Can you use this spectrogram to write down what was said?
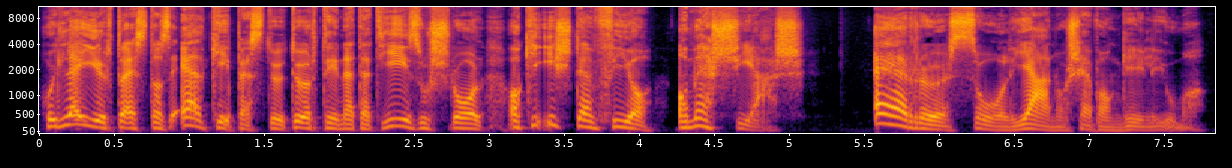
hogy leírta ezt az elképesztő történetet Jézusról, aki Isten fia, a messiás. Erről szól János evangéliuma.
